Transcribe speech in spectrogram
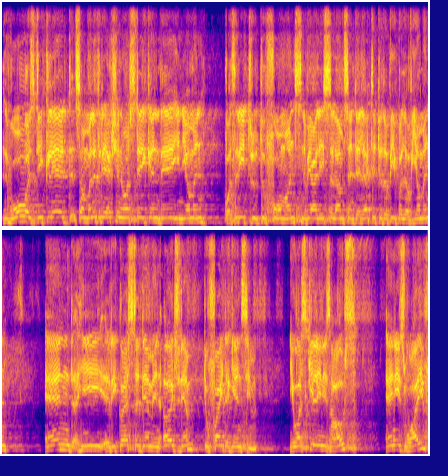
the war was declared, some military action was taken there in Yemen for three to, to four months. Nabi alayhi salam sent a letter to the people of Yemen and he requested them and urged them to fight against him. He was killed in his house and his wife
